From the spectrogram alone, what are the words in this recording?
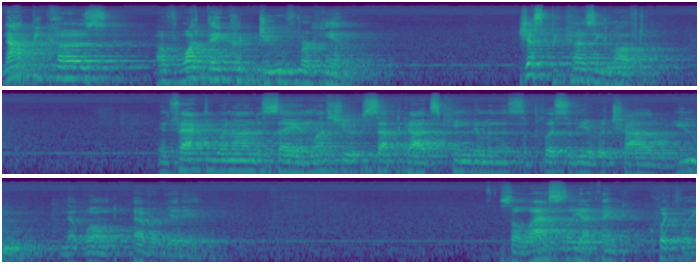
not because of what they could do for him, just because he loved them. In fact, he went on to say, unless you accept God's kingdom in the simplicity of a child, you won't ever get in. So, lastly, I think quickly,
